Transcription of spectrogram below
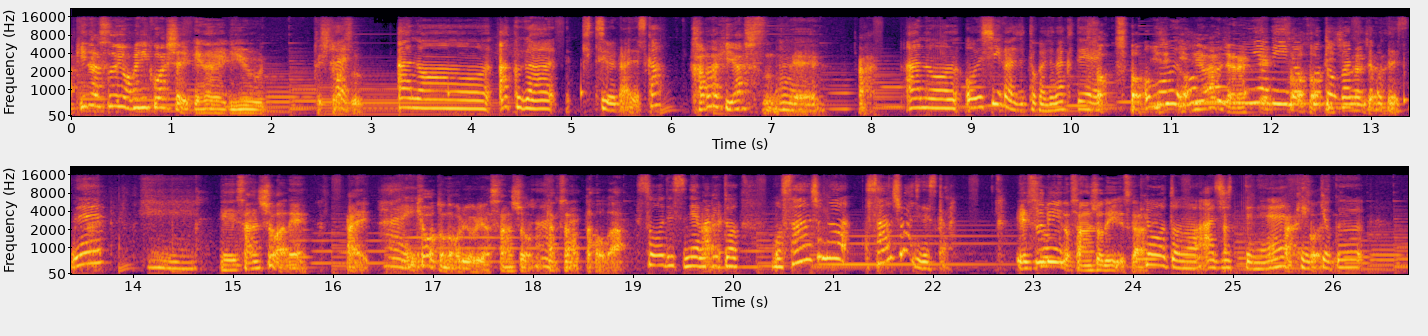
秋ナス嫁に食わしちゃいけない理由って知ってます、あのー、アクが強いからですか体冷やすんで、うんはい。あのー、美味しいからとかじゃなくて、そう、そう、意地悪じゃなくて、そうじゃなくてで、すね。うんえー、山椒はね、はい。はい。京都のお料理は山椒たくさんあった方が、そうですね、割と、もう山椒の、山椒味ですか？ら。SB の山椒でいいですからね。京都の味ってね、はい結局、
